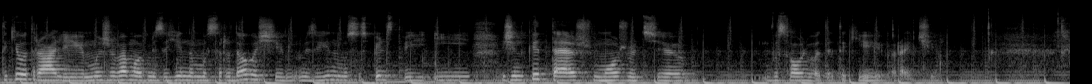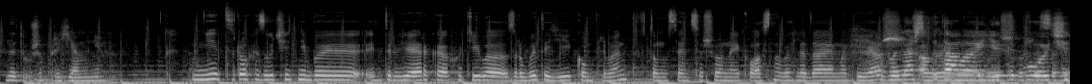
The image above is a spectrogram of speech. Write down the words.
такі от реалії. Ми живемо в мізогінному середовищі, в мізогінному суспільстві, і жінки теж можуть висловлювати такі речі. Не дуже приємні. Мені трохи звучить, ніби інтерв'юерка хотіла зробити їй комплімент в тому сенсі, що у неї класно виглядає макіяж. Вона ж спитала її, типу, чи,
